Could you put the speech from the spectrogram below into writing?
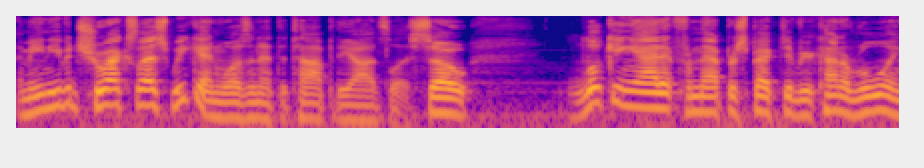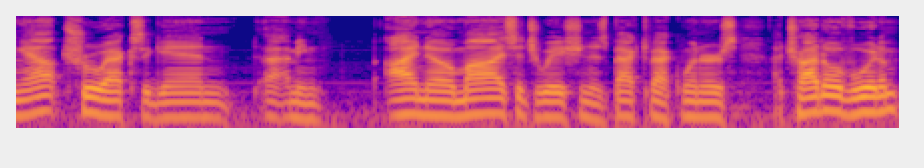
I mean, even Truex last weekend wasn't at the top of the odds list. So, looking at it from that perspective, you're kind of ruling out Truex again. I mean, I know my situation is back to back winners. I try to avoid him.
